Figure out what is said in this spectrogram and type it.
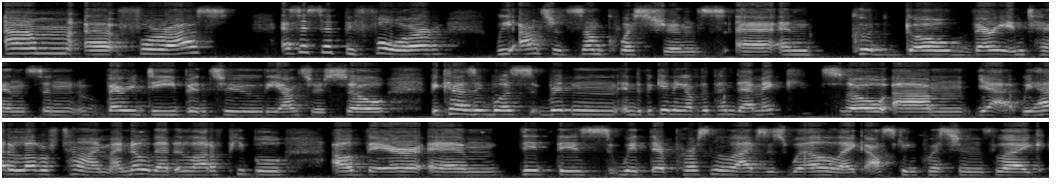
Um, uh, for us, as I said before, we answered some questions uh, and could go very intense and very deep into the answers. So because it was written in the beginning of the pandemic, so um, yeah, we had a lot of time. I know that a lot of people out there um, did this with their personal lives as well, like asking questions like,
